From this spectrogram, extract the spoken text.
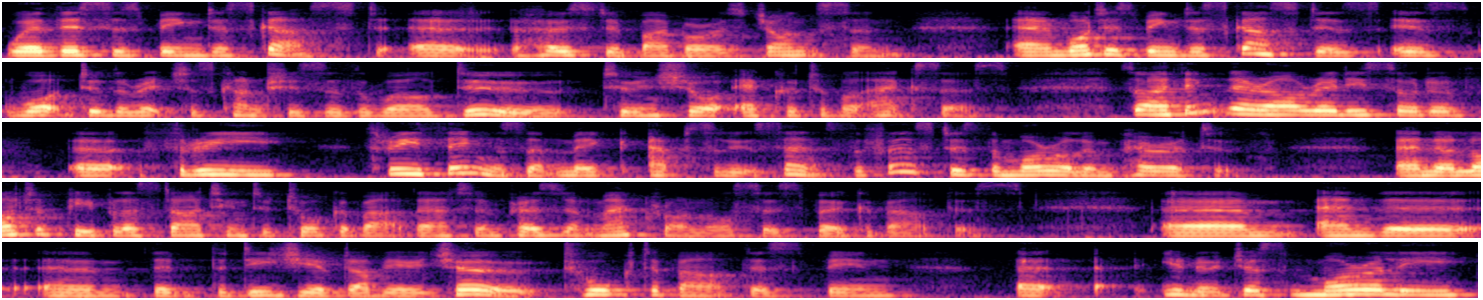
where this is being discussed, uh, hosted by Boris Johnson. And what is being discussed is, is what do the richest countries of the world do to ensure equitable access? So I think there are already sort of uh, three, three things that make absolute sense. The first is the moral imperative. And a lot of people are starting to talk about that, and President Macron also spoke about this. Um, and the, um, the, the DG of WHO talked about this being, uh, you know, just morally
